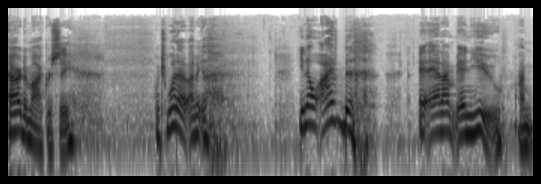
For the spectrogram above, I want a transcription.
our democracy. Which what I, mean, you know, I've been, and I'm and you, I'm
